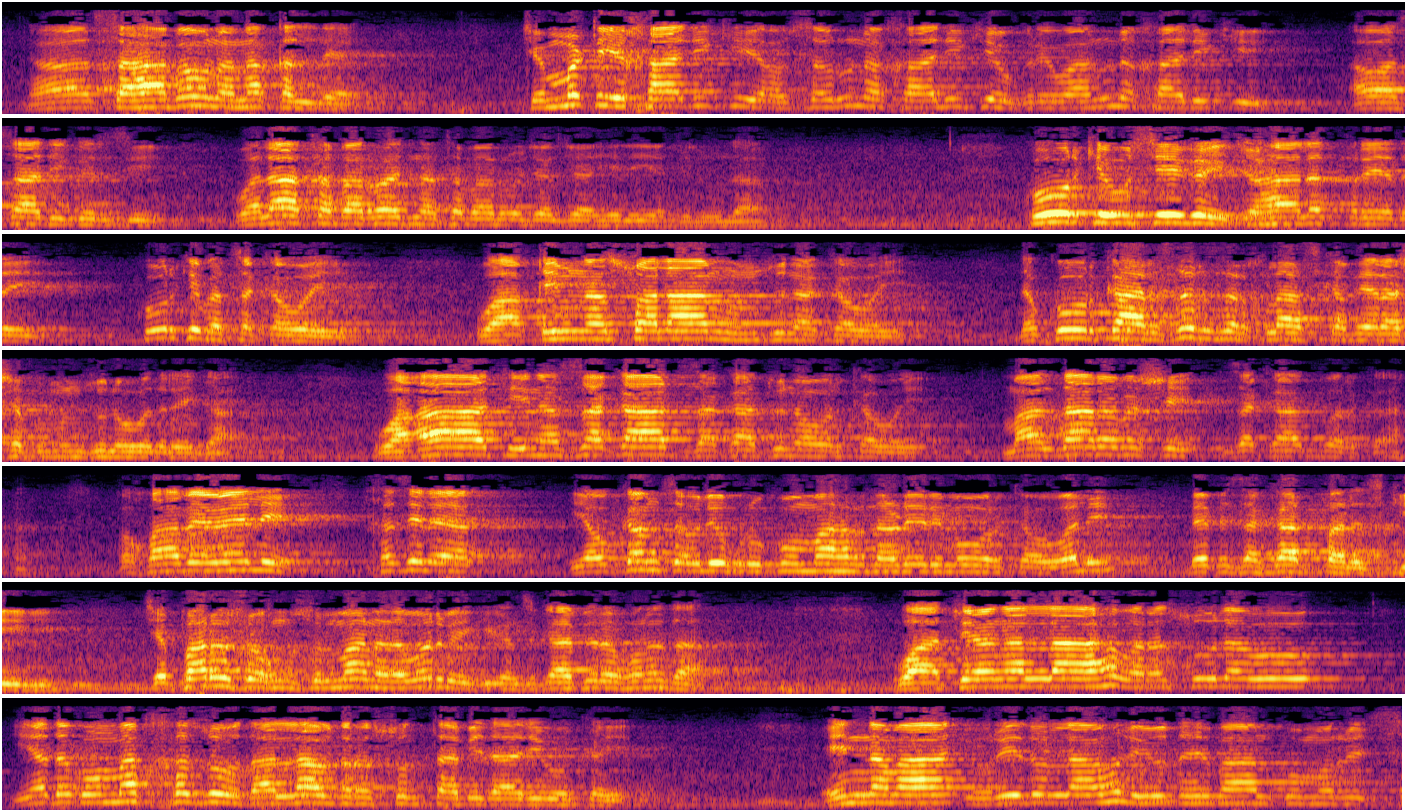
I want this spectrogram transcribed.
صحابهونو نقل دی چې مټي خالی کی او سرونه خالی کی او گریوانونه خالی کی او آزادی ګرځي ولا تبرجنا تبرج الجاهلیه الاولى کور کې اوسېږي جهالت پرې دی کور کې بچ کوي واقمنا الصلاه منځونه کوي د کور کار زر زر خلاص کبیره شپ منځونه ودرېګا واتینا زکات زکاتونه ورکوي مالدار بشي زکات ورکا په خوا به ویلې خزله یو کم څولې روپو مہر نړېری مور کولی به په زکات فرض کیږي چې فرض شو مسلمان دا ور به کیږي چې کافر خونه ده واتین الله ورسوله ید امت خزو د الله او د رسول تابعداري وکړي انما یرید الله لیذهب عنکم الرجس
